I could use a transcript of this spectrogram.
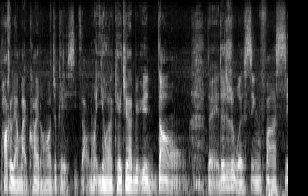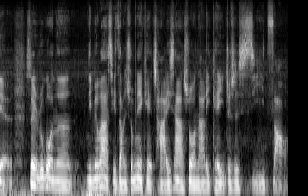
花个两百块的话就可以洗澡，然后以后还可以去那边运动。对，这就是我的新发现。所以如果呢你没有办法洗澡，你说不定也可以查一下，说哪里可以就是洗澡。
